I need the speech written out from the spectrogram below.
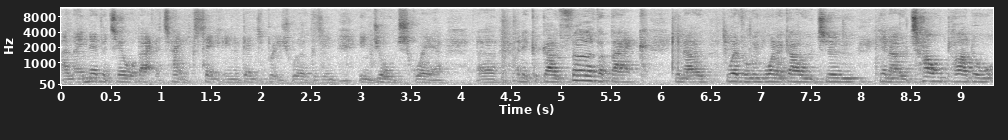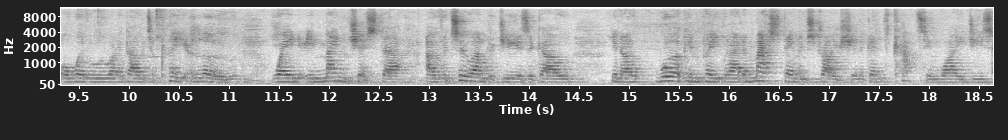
and they never tell about the tanks sent in against British workers in, in George Square. Uh, and it could go further back, you know, whether we want to go to, you know, Tolpuddle or whether we want to go to Peterloo, when in Manchester, over 200 years ago, you know, working people had a mass demonstration against cuts in wages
